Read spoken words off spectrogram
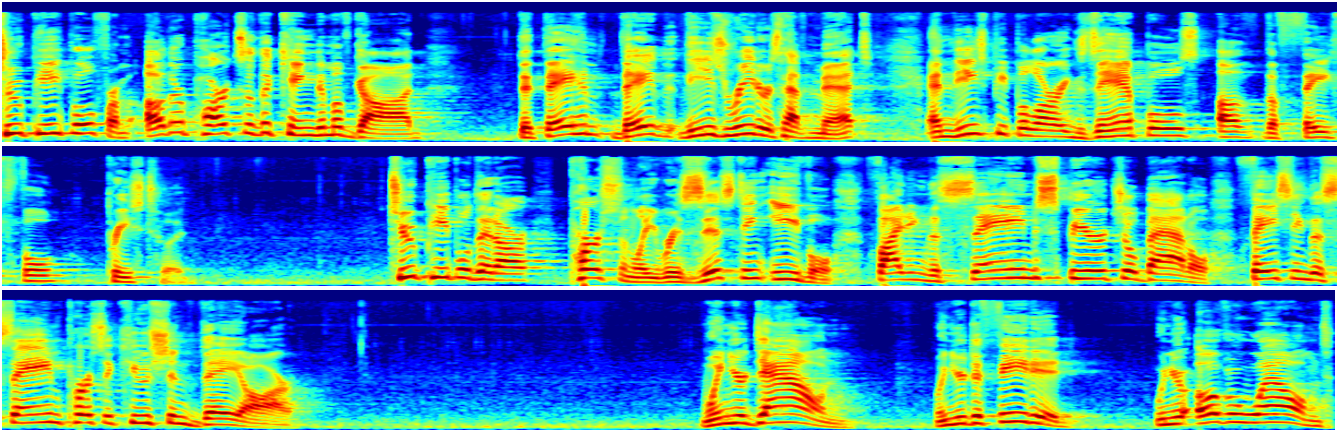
Two people from other parts of the kingdom of God that they, they, these readers have met, and these people are examples of the faithful priesthood. Two people that are personally resisting evil, fighting the same spiritual battle, facing the same persecution they are. When you're down, when you're defeated, when you're overwhelmed,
